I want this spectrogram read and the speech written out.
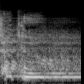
Techno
